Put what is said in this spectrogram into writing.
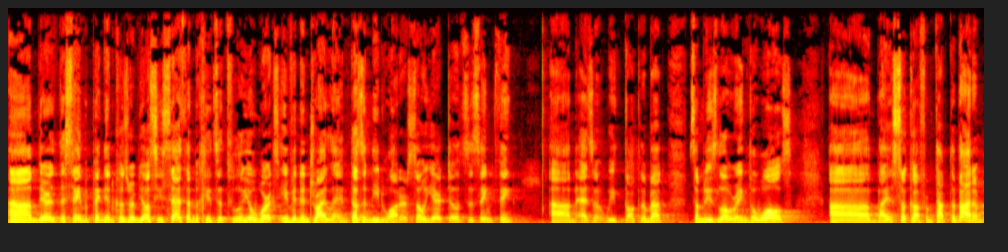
Um, they're the same opinion because Rabbi Yossi says that mechitza tuluya works even in dry land, doesn't need water. So here too, it's the same thing. Um, as a, we talked about, somebody's lowering the walls uh, by a sukkah from top to bottom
